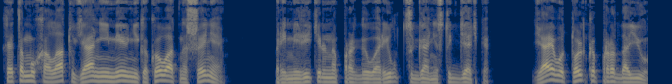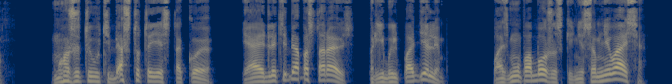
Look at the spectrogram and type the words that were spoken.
к этому халату я не имею никакого отношения», — примирительно проговорил цыганистый дядька. «Я его только продаю. Может, и у тебя что-то есть такое? Я и для тебя постараюсь. Прибыль поделим. Возьму по-божески, не сомневайся.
